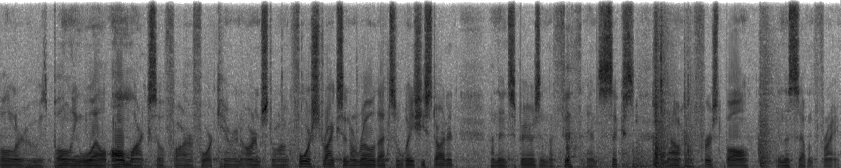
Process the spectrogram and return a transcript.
bowler who is bowling well. All marks so far for Karen Armstrong. Four strikes in a row. That's the way she started. And then spares in the fifth and sixth. Now her first ball in the seventh frame.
